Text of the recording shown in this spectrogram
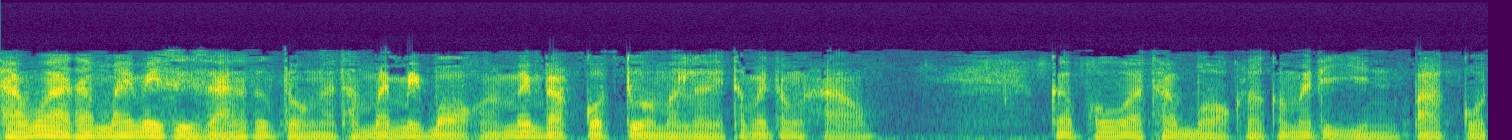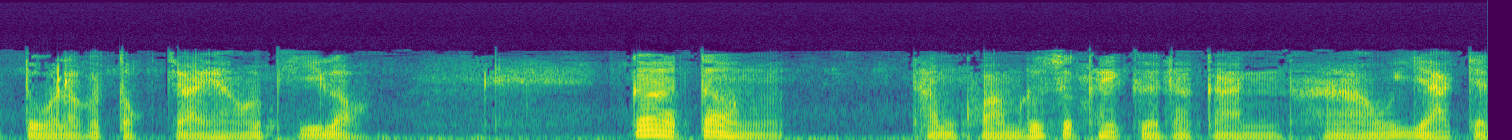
ถามว่าทำไมไม่สื่อสารกันตรงๆนะทำไมไม่บอกไม่ปรากฏตัวมาเลยทำไมต้องหาวก็เพราะว่าถ้าบอกเราก็ไม่ได้ยินปรากฏตัวเราก็ตกใจหาว่าผีหลอก ก็ต้องทำความรู้สึกให้เกิดอาการหาวอยากจะ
